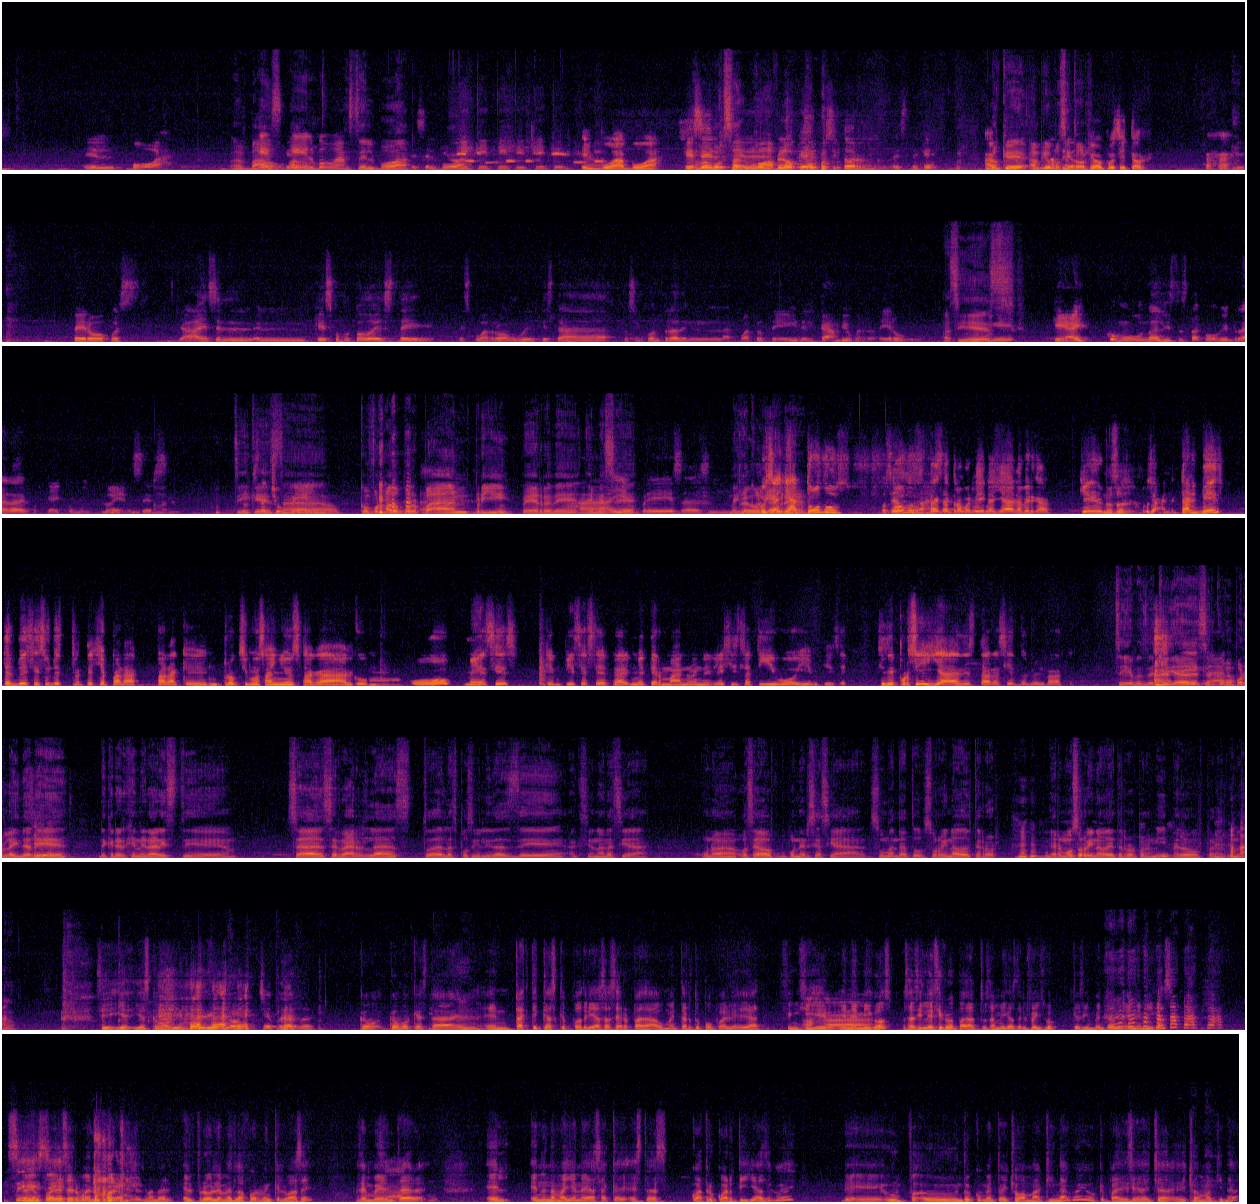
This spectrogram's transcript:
El BOA. Ah, es el BOA. Es el BOA. Es el BOA. El BOA BOA que es el, bloque opositor, este, ¿qué? Bloque amplio, opositor. Amplio opositor. Ajá. Pero pues ya es el, el, que es como todo este escuadrón, güey, que está pues en contra de la 4T y del cambio verdadero, güey. Así es. Que, que, hay como una lista está como bien rara porque hay como influencers. sí, que, está, Chumel, ¿no? conformado por PAN, PRI, PRD, MC. Y empresas y... o sea, ya todos, o sea, todos están contra Morena, ya la verga. Quieren, o sea, tal vez, tal vez es una estrategia para, para que en próximos años haga algo o meses que empiece a hacer, meter mano en el legislativo y empiece, si de por sí ya de estar haciéndolo el vato. Sí, pues de hecho ya debe ser como por la idea de, de querer generar este o sea, cerrar las todas las posibilidades de accionar hacia una, o sea, oponerse hacia su mandato, su reinado de terror. Hermoso reinado de terror para mí, pero para algunos no. Sí, y, es como bien ridículo. como, como, que está en, en, tácticas que podrías hacer para aumentar tu popularidad, fingir enemigos. O sea, si le sirve para tus amigas del Facebook que se inventan enemigas, también puede ser bueno para Andrés Manuel. El problema es la forma en que lo hace. O sea, inventar. Él en una mañanera saca estas cuatro cuartillas, güey. De un, un documento hecho a máquina, güey, o que pareciera hecho, hecho a máquina.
